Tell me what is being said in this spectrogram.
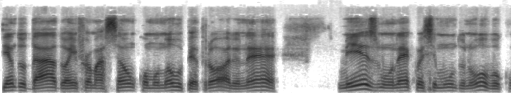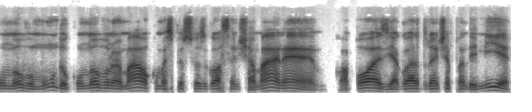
tendo dado a informação como novo petróleo, né, mesmo né, com esse mundo novo, ou com o novo mundo, ou com o novo normal, como as pessoas gostam de chamar, né, com a pós e agora durante a pandemia,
